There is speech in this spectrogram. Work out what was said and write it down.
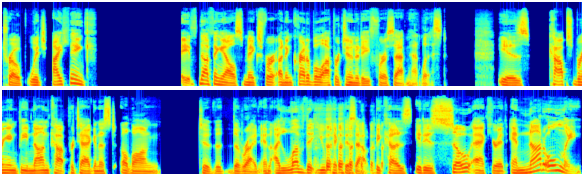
trope, which I think, if nothing else, makes for an incredible opportunity for a Satmat list, is cops bringing the non-cop protagonist along to the the ride. And I love that you picked this out because it is so accurate. And not only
